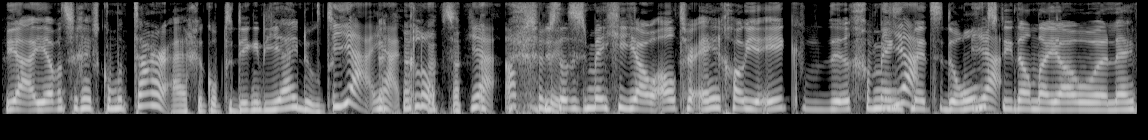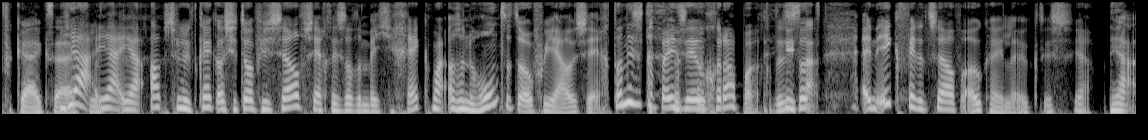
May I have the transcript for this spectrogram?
Ja, ja, want ze geeft commentaar eigenlijk op de dingen die jij doet. Ja, ja, klopt. Ja, absoluut. Dus dat is een beetje jouw alter ego, je ik, gemengd Ja, met de hond ja. die dan naar jouw eh, leven kijkt ja, eigenlijk. ja, ja, absoluut. Kijk, als je het over jezelf zegt, is dat een beetje gek. Maar als een hond het over jou zegt, dan is het opeens heel grappig. Dus Ja. dat, en ik vind het zelf ook heel leuk. Dus ja, Ja,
